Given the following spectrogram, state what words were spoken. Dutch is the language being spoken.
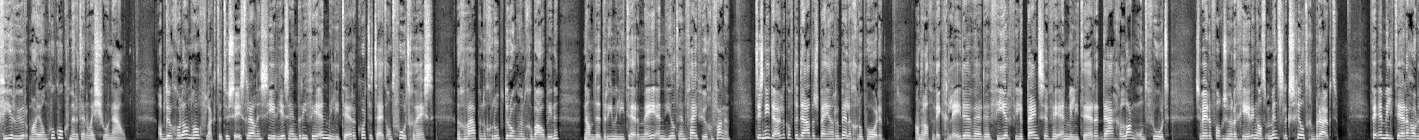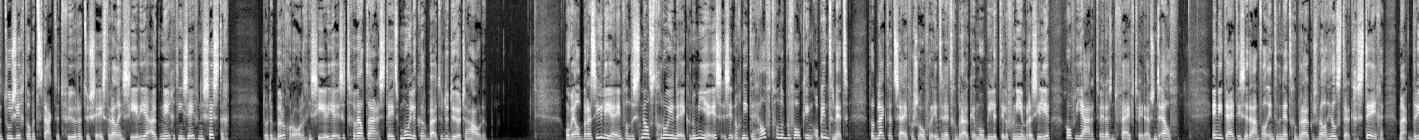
4 uur, Marjan Koekoek met het NOS-journaal. Op de Golan-hoogvlakte tussen Israël en Syrië zijn drie VN-militairen korte tijd ontvoerd geweest. Een gewapende groep drong hun gebouw binnen, nam de drie militairen mee en hield hen vijf uur gevangen. Het is niet duidelijk of de daders bij een rebellengroep hoorden. Anderhalve week geleden werden vier Filipijnse VN-militairen dagenlang ontvoerd. Ze werden volgens hun regering als menselijk schild gebruikt. VN-militairen houden toezicht op het staakt het vuren tussen Israël en Syrië uit 1967. Door de burgeroorlog in Syrië is het geweld daar steeds moeilijker buiten de deur te houden. Hoewel Brazilië een van de snelst groeiende economieën is... zit nog niet de helft van de bevolking op internet. Dat blijkt uit cijfers over internetgebruik en mobiele telefonie in Brazilië... over de jaren 2005-2011. In die tijd is het aantal internetgebruikers wel heel sterk gestegen. Maar 53%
